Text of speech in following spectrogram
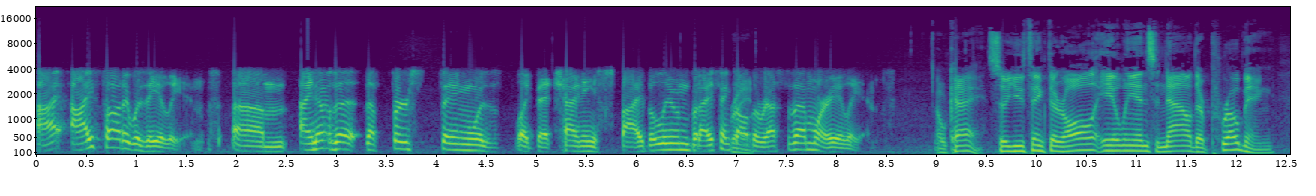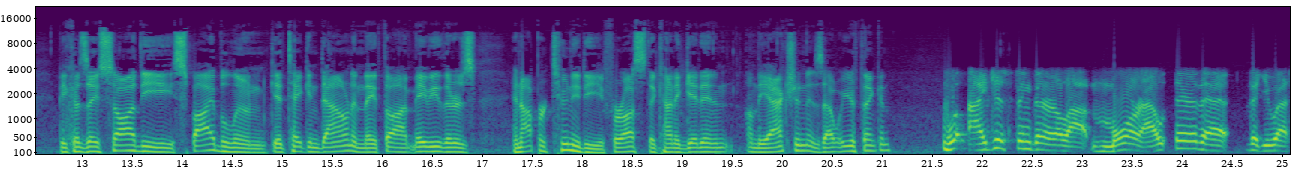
I, I thought it was aliens. Um, I know the the first thing was like that Chinese spy balloon, but I think all the rest of them were aliens. Okay. So you think they're all aliens and now they're probing because they saw the spy balloon get taken down and they thought maybe there's an opportunity for us to kind of get in on the action. Is that what you're thinking? Well, I just think there are a lot more out there that the U.S.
